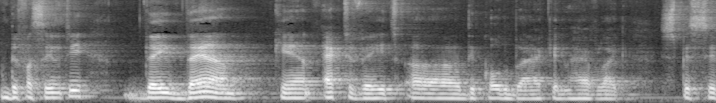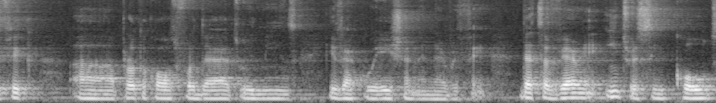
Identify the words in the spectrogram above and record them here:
the facility, they then can activate uh, the code black and have like specific uh, protocols for that, which means evacuation and everything. That's a very interesting code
